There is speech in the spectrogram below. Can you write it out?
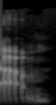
system.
